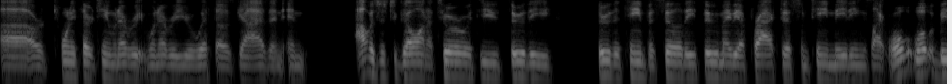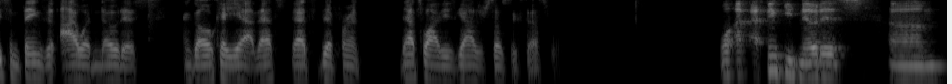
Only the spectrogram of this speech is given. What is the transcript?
uh, or 2013, whenever whenever you're with those guys, and and I was just to go on a tour with you through the through the team facility, through maybe a practice, some team meetings. Like, what what would be some things that I would notice and go, okay, yeah, that's that's different. That's why these guys are so successful. Well, I, I think you'd notice um,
